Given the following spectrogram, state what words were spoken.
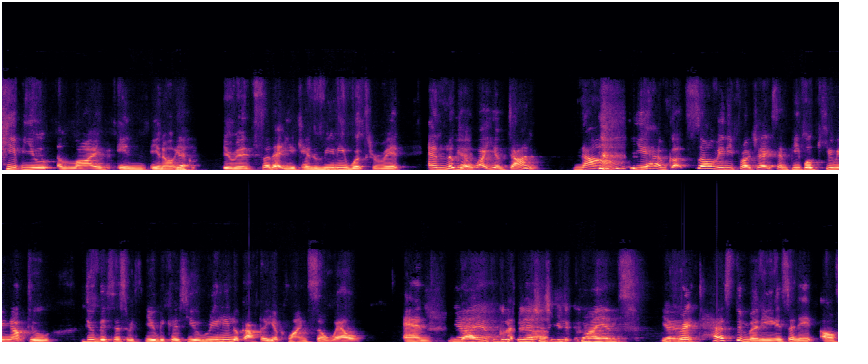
keep you alive in, you know, yeah. in spirit so that you can really work through it. And look yeah. at what you've done. Now you have got so many projects and people queuing up to do business with you because you really look after your clients so well. And yeah, I have a good relationship with the clients. Yeah. Great testimony, isn't it? Of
